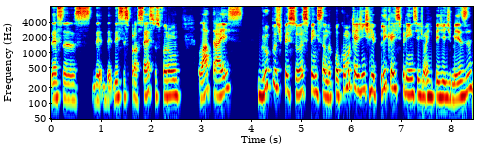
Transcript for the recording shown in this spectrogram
dessas de, de, desses processos foram lá atrás grupos de pessoas pensando, pô, como que a gente replica a experiência de um RPG de mesa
